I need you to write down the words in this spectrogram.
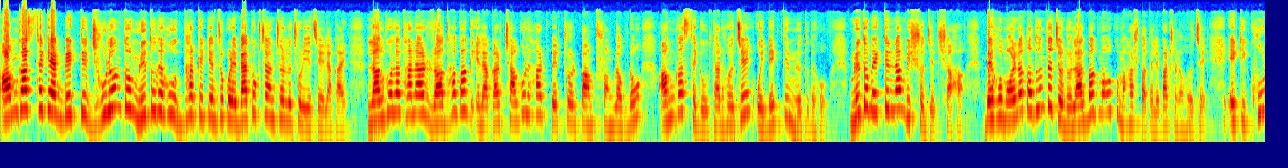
আম গাছ থেকে এক ব্যক্তির ঝুলন্ত মৃতদেহ উদ্ধারকে কেন্দ্র করে ব্যাপক চাঞ্চল্য ছড়িয়েছে এলাকায়। লালগোলা থানার রাধাবাগ এলাকার ছাগলহাট পেট্রোল পাম্প সংলগ্ন আম গাছ থেকে উদ্ধার হয়েছে ওই ব্যক্তির মৃতদেহ। মৃত ব্যক্তির নাম বিশ্বজিৎ সাহা। দেহ ময়না তদন্তের জন্য লালবাগ মহকুমা হাসপাতালে পাঠানো হয়েছে। এ কি খুন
